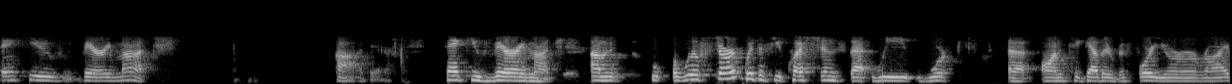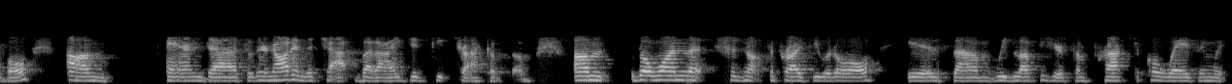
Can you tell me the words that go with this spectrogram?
Thank you very much. Ah, there. Thank you very much. Um, we'll start with a few questions that we worked uh, on together before your arrival. Um, and uh, so they're not in the chat, but I did keep track of them. Um, the one that should not surprise you at all is um, we'd love to hear some practical ways in which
